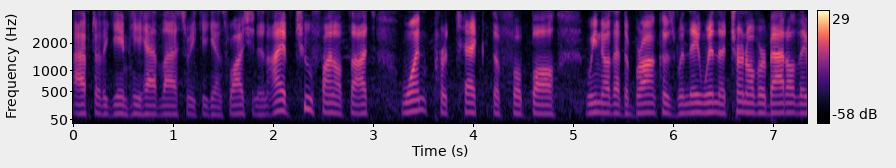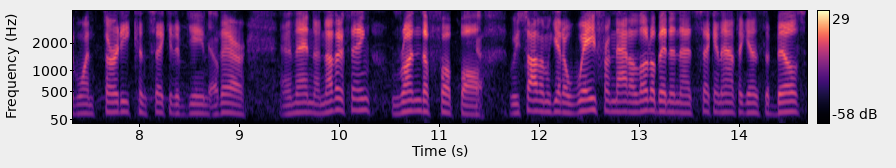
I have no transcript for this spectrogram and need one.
after the game he had last week against Washington. I have two final thoughts. One, protect the football. We know that the Broncos, when they win the turnover battle, they've won 30 consecutive games yep. There. And then another thing, run the football. Yeah. We saw them get away from that a little bit in that second half against the Bills.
